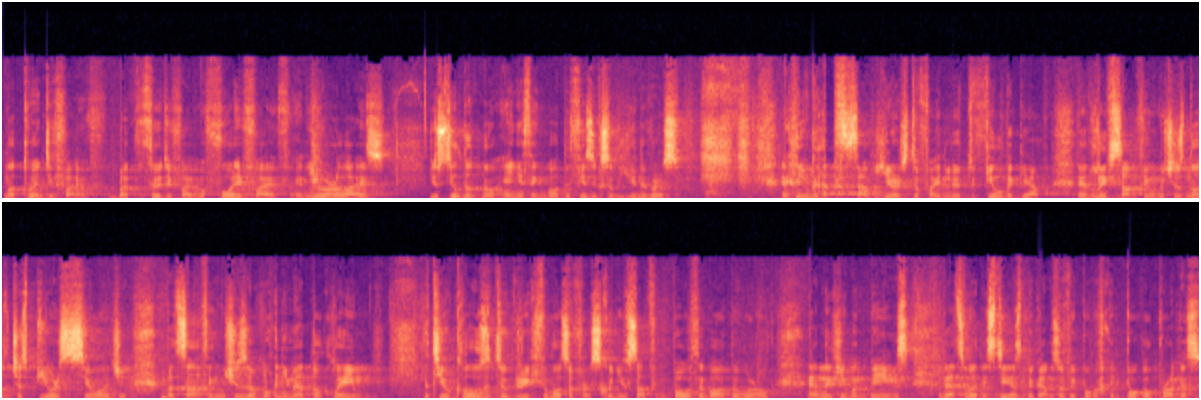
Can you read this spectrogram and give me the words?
not 25, but 35 or 45, and you realize you still don't know anything about the physics of the universe. and you've got some years to finally to fill the gap and leave something which is not just pure sociology, but something which is a monumental claim that you're closer to Greek philosophers who knew something both about the world and the human beings. That's when STS becomes of epochal promise.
